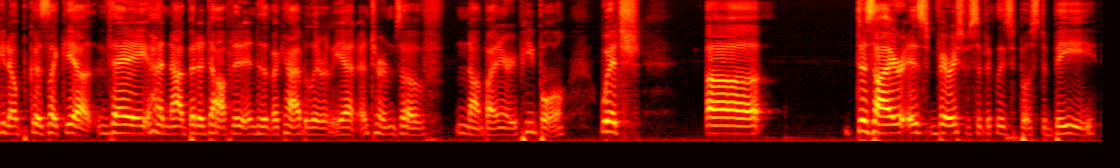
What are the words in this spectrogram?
you know, because like yeah, they had not been adopted into the vocabulary yet in terms of non-binary people, which, uh, desire is very specifically supposed to be,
